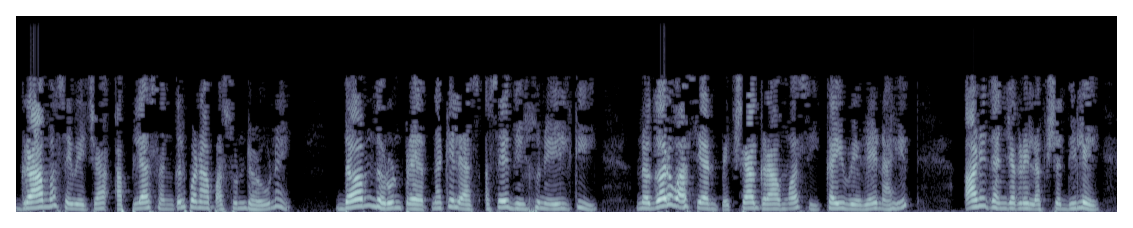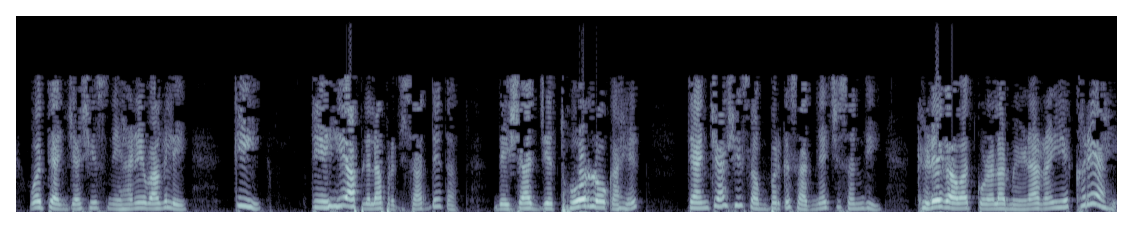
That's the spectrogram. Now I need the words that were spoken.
ग्रामसेवेच्या आपल्या संकल्पनापासून ढळू नये. दम धरून प्रयत्न केल्यास असे दिसून येईल की नगरवासियांपेक्षा ग्रामवासी काही वेगळे नाहीत आणि त्यांच्याकडे लक्ष दिले व त्यांच्याशी स्नेहाने वागले की तेही आपल्याला प्रतिसाद देतात. देशात जे थोर लोक आहेत त्यांच्याशी संपर्क साधण्याची संधी खेडेगावात कोणाला मिळणार नाही हे खरे आहे.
